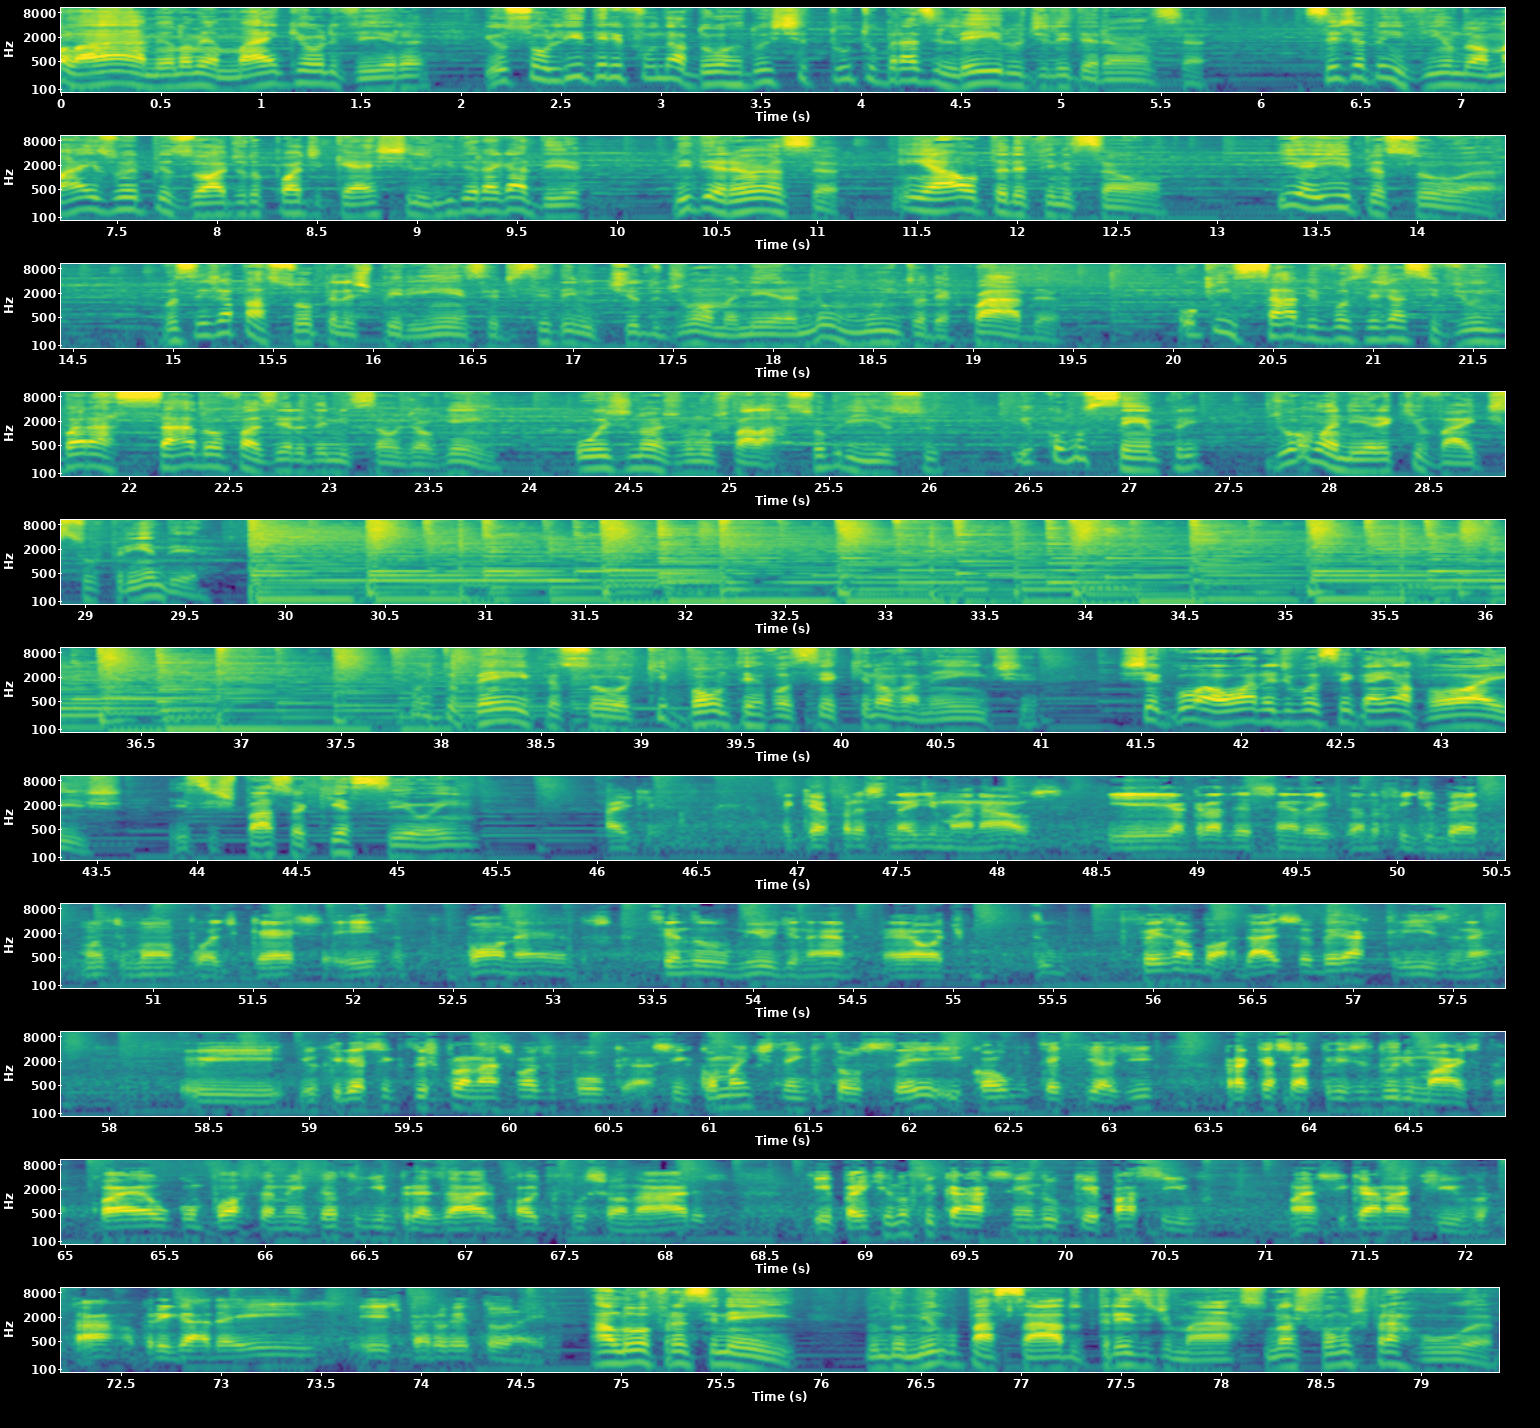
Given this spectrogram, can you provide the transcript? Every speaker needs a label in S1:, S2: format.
S1: Olá, meu nome é Mike Oliveira, eu sou líder e fundador do Instituto Brasileiro de Liderança. Seja bem-vindo a mais um episódio do podcast Líder HD Liderança em alta definição. E aí, pessoa? Você já passou pela experiência de ser demitido de uma maneira não muito adequada? Ou quem sabe você já se viu embaraçado ao fazer a demissão de alguém? Hoje nós vamos falar sobre isso e, como sempre, de uma maneira que vai te surpreender. Bem, pessoa, que bom ter você aqui novamente. Chegou a hora de você ganhar voz. Esse espaço aqui é seu, hein?
S2: Aqui, aqui é Francinei de Manaus e agradecendo aí, dando feedback. Muito bom podcast aí, bom, né? Sendo humilde, né? É ótimo. Tu fez uma abordagem sobre a crise, né? E eu queria assim que tu explanasse mais um pouco, assim, como a gente tem que torcer e como tem que agir para que essa crise dure mais, né? Qual é o comportamento tanto de empresário, qual de funcionários, que para a gente não ficar sendo o que passivo, mas ficar na ativa, tá? Obrigado aí e espero o retorno aí.
S1: Alô, Francinei. No domingo passado, 13 de março, nós fomos pra rua.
